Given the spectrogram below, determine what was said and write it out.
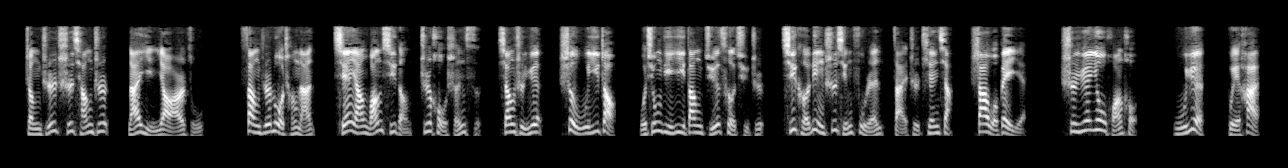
整直持强之，乃饮药而卒。丧之洛城南。咸阳王喜等之后神死。相视曰：设无遗诏，我兄弟亦当决策取之。岂可令施行妇人，宰治天下，杀我辈也？是曰幽皇后。五月癸亥，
